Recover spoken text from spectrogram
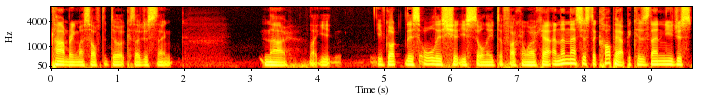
can't bring myself to do it because I just think, no, like you, you've got this all this shit you still need to fucking work out, and then that's just a cop out because then you just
